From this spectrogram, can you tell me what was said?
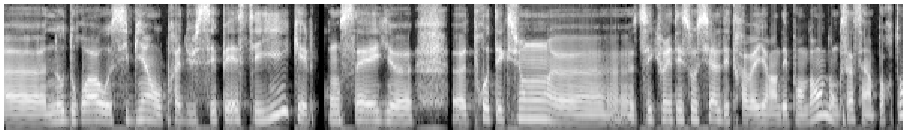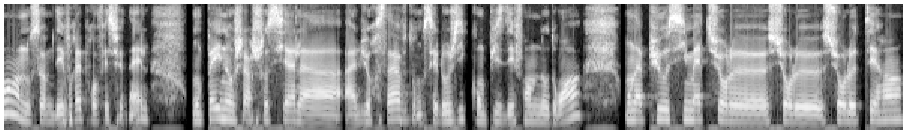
euh, nos droits aussi bien auprès du CPSTI, qui est le Conseil de protection de sécurité sociale des travailleurs indépendants. Donc ça, c'est important. Hein. Nous sommes des vrais professionnels. On paye nos charges sociales à, à l'URSSAF, donc c'est logique qu'on puisse défendre nos droits. On a pu aussi mettre sur le sur le sur le terrain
